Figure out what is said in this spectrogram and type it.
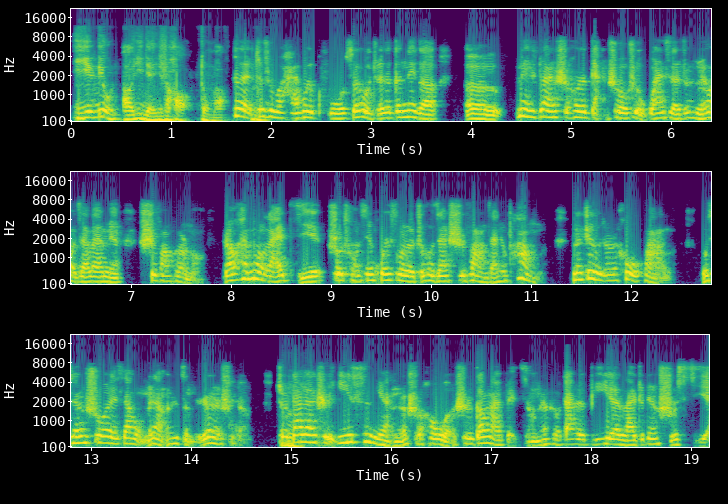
一六啊，一年一十号，懂了。对，就是我还会哭，所以我觉得跟那个呃那段时候的感受是有关系的，就是没有在外面释放荷尔蒙。然后还没有来及说重新恢复了之后再释放，咱就胖了。那这个就是后话了。我先说一下我们两个是怎么认识的，就大概是一四年的时候，我是刚来北京，那时候大学毕业来这边实习，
